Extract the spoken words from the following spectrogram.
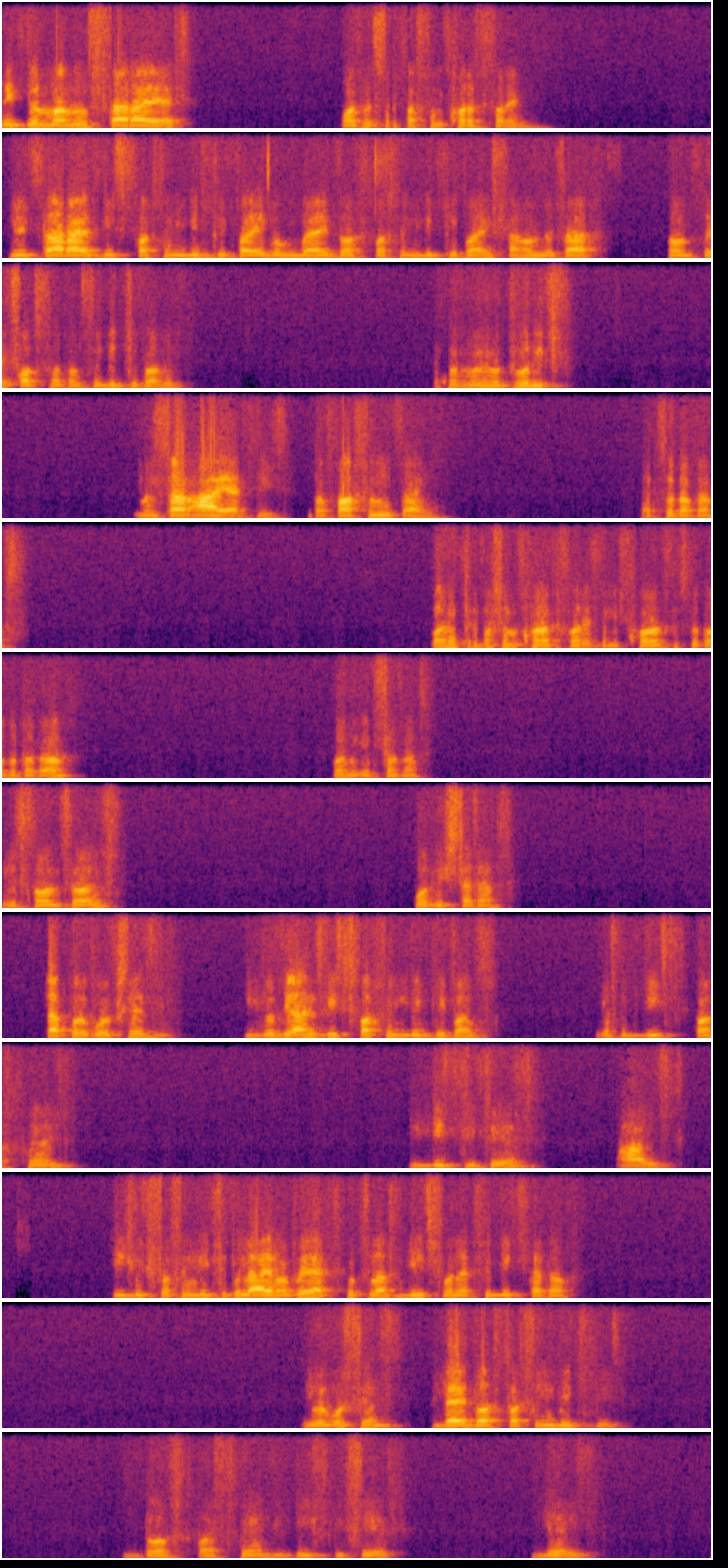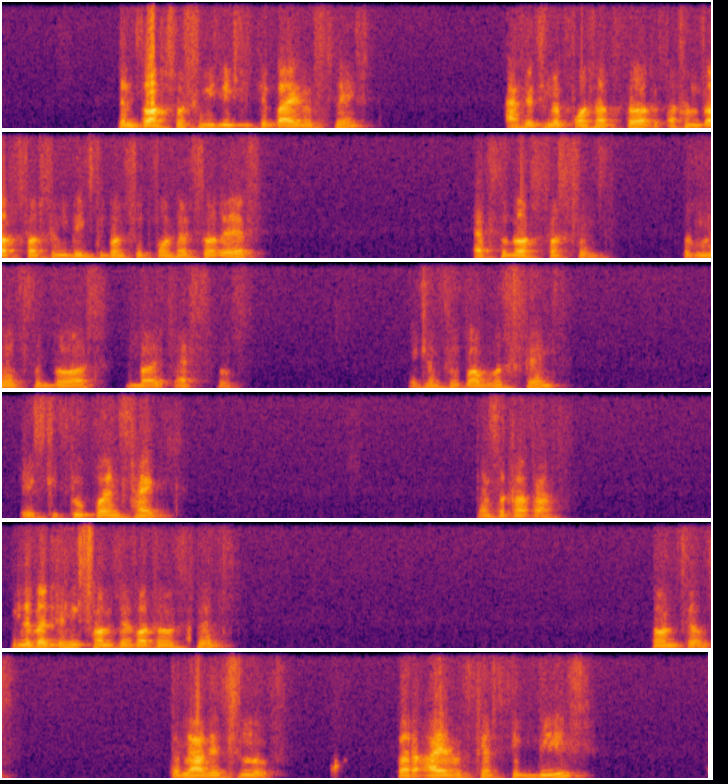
একজন মানুষ তার আয়ের পঁচাত্তর পার্সেন্ট খরচ করেন। যদি তার আয় বিশ পার্সেন্ট বৃদ্ধি পায় এবং ব্যয় দশ পার্সেন্ট বৃদ্ধি পায়, তাহলে তার সঞ্চয় কত শতাংশ বৃদ্ধি পাবে? ধরি। মানে তার আয় আর কি, বা প্রাথমিক আয়। একশো টাকা। পঁচাত্তর পার্সেন্ট খরচ করে, তাহলে খরচ হচ্ছে কত টাকা? পঁচাত্তর টাকা। সঞ্চয় পঁচিশ টাকা। তারপরে বলছে, যদি আর বিশ পার্সেন্ট বৃদ্ধি দেখো বিশ পার্সেন্ট বৃদ্ধিতে আয়। বিশ পার্সেন্ট বৃদ্ধি পেলে আয় হবে একশো প্লাস বিশ মানে একশো বিশ টাকা। এবার বলছে, ব্যয় দশ পার্সেন্ট বৃদ্ধি। দশ পার্সেন্ট বৃদ্ধিতে ব্যয়। দশ পার্সেন্ট বৃদ্ধিতে ব্যয় হচ্ছে আগে ছিল পঁচাত্তর, এখন দশ পার্সেন্ট বৃদ্ধি পাচ্ছে। পঁচাত্তরের একশো দশ পার্সেন্ট একশো দশ বাই একশো। এখান থেকে পাবো হচ্ছে এইটি টু পয়েন্ট ফাইভ এত টাকা। এবার দেখি সঞ্চয় কত হচ্ছে। সঞ্চয়। তাহলে আগে ছিল, তার আয় হচ্ছে একশো বিশ,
